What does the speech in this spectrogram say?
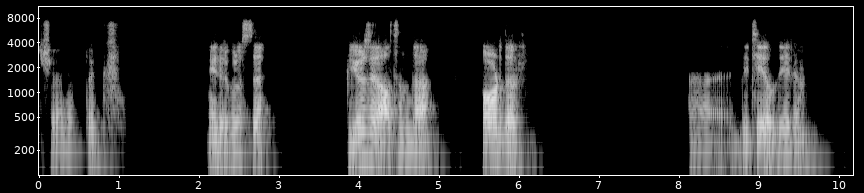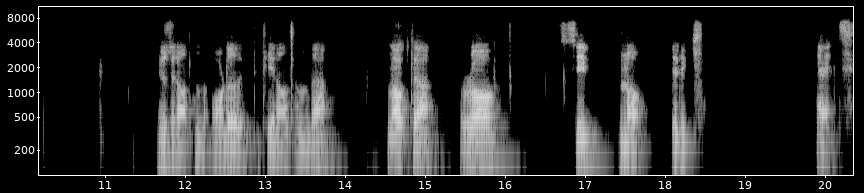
şöyle yaptık. Nedir burası? User altında order detail diyelim. User altında order detail altında nokta row sip no dedik. Evet.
